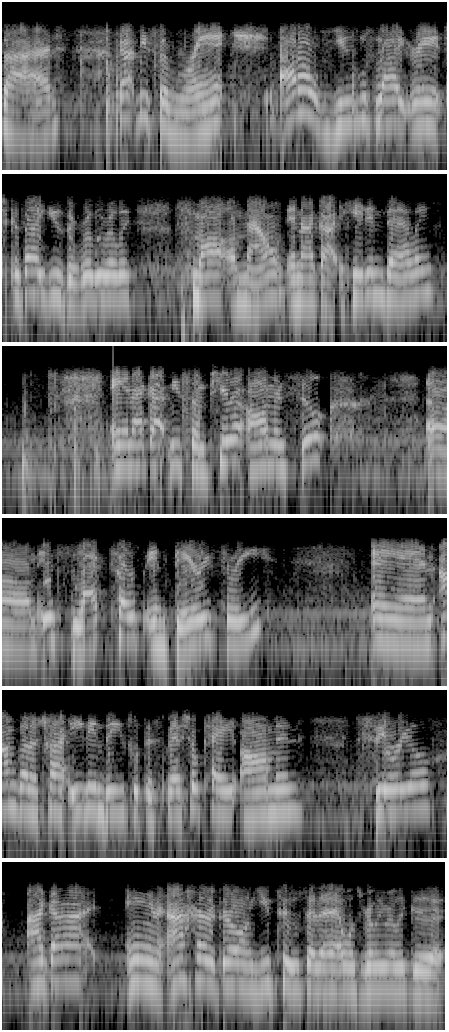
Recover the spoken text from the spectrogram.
side. Got me some ranch. I don't use light ranch because I use a really, really small amount. And I got Hidden Valley. And I got me some pure almond silk. Um, it's lactose and dairy free. And I'm going to try eating these with the Special K almond cereal I got. And I heard a girl on YouTube say that that was really, really good.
